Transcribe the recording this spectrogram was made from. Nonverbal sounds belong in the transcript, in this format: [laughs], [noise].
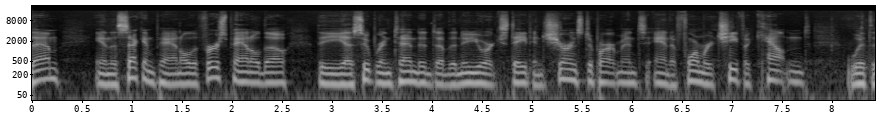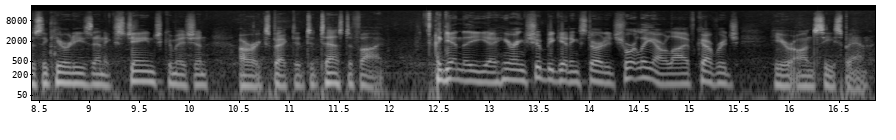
them in the second panel. The first panel, though, the uh, superintendent of the New York State Insurance Department and a former chief accountant with the Securities and Exchange Commission are expected to testify. Again, the uh, hearing should be getting started shortly. Our live coverage here on C SPAN.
